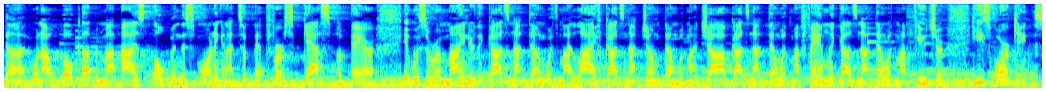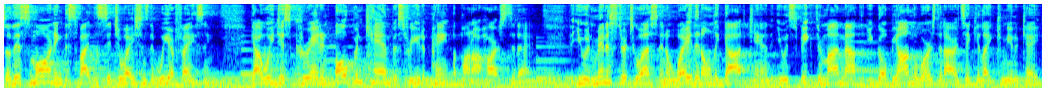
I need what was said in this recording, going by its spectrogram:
done. When I woke up and my eyes opened this morning and I took that first gasp of air, it was a reminder that God's not done with my life. God's not done with my job. God's not done with my family. God's not done with my future. He's working. So this morning, despite the situations that we are facing, God, we just create an open canvas for you to paint upon our hearts today. That you would minister to us in a way that only God can. That you would speak through my mouth, that you go beyond the words that I articulate, communicate,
